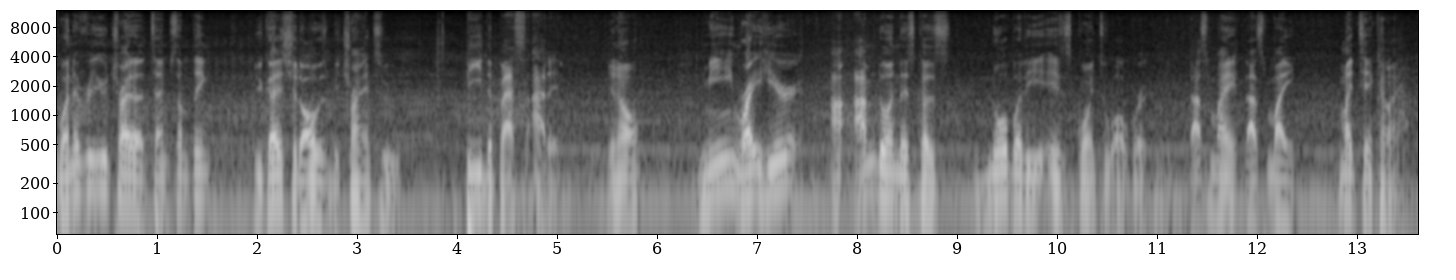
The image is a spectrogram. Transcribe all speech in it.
whenever you try to attempt something, you guys should always be trying to be the best at it. You know, me right here, I, I'm doing this because nobody is going to outwork me. That's my that's my my take on it.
